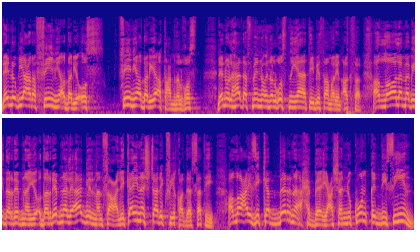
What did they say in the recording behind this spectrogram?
لأنه بيعرف فين يقدر يقص فين يقدر يقطع من الغصن لأنه الهدف منه أن الغصن يأتي بثمر أكثر. الله لما بيدربنا يدربنا لأجل المنفعة لكي نشترك في قداسته. الله عايز يكبرنا أحبائي عشان نكون قديسين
